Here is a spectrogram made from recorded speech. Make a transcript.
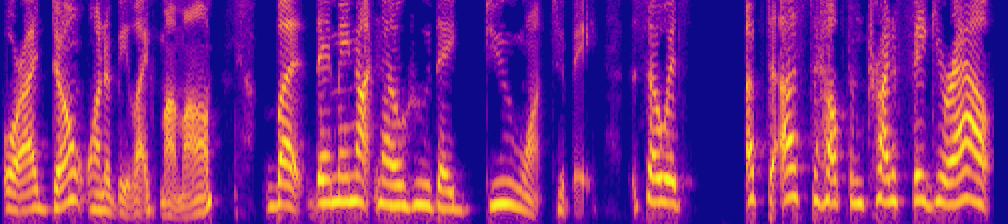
or i don't want to be like my mom but they may not know who they do want to be. So it's up to us to help them try to figure out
